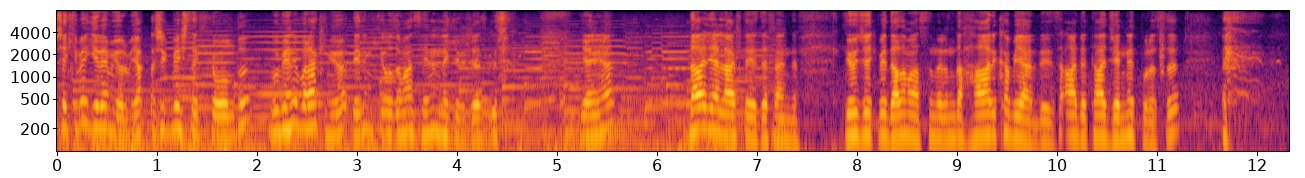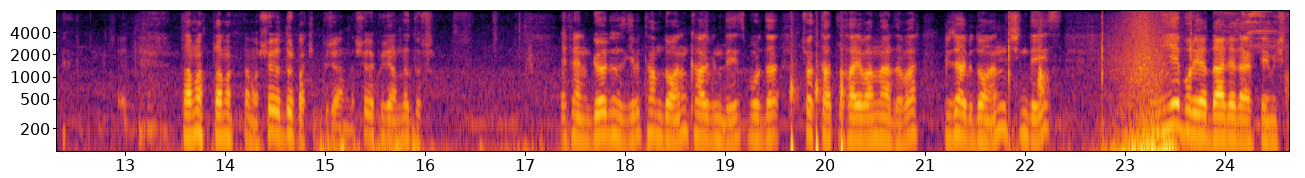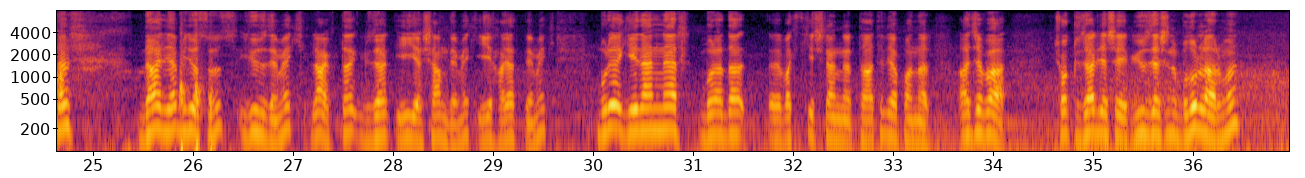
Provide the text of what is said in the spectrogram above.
çekime giremiyorum. Yaklaşık 5 dakika oldu. Bu beni bırakmıyor. Dedim ki o zaman seninle gireceğiz biz. yani Dalia Life'dayız efendim. Göcek ve Dalaman sınırında harika bir yerdeyiz. Adeta cennet burası. tamam tamam tamam. Şöyle dur bakayım kucağımda. Şöyle kucağımda dur. Efendim gördüğünüz gibi tam doğanın kalbindeyiz. Burada çok tatlı hayvanlar da var. Güzel bir doğanın içindeyiz. Niye buraya Dalia Life demişler? Dalia biliyorsunuz yüz demek, life güzel, iyi yaşam demek, iyi hayat demek. Buraya gelenler, burada e, vakit geçirenler, tatil yapanlar acaba çok güzel yaşayıp 100 yaşını bulurlar mı?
